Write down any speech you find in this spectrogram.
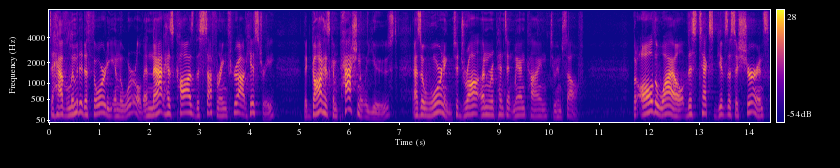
to have limited authority in the world, and that has caused the suffering throughout history that God has compassionately used as a warning to draw unrepentant mankind to himself. But all the while, this text gives us assurance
